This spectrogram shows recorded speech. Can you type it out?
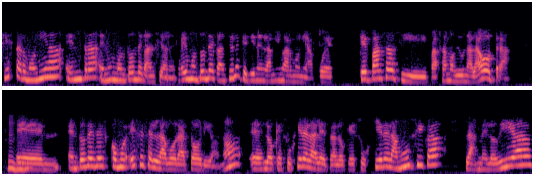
si esta armonía entra en un montón de canciones, hay un montón de canciones que tienen la misma armonía, pues, ¿qué pasa si pasamos de una a la otra? Eh, entonces es como, ese es el laboratorio, ¿no? Es lo que sugiere la letra, lo que sugiere la música, las melodías,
